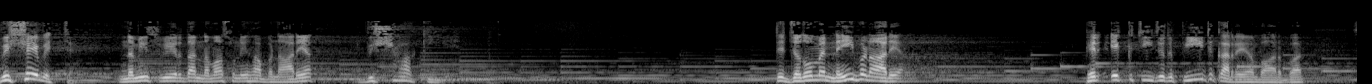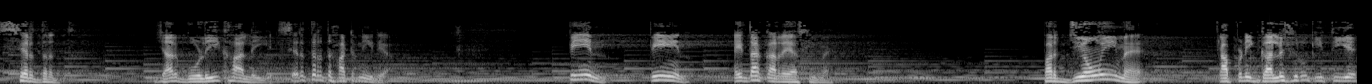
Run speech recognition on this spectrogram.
ਵਿਸ਼ੇ ਵਿੱਚ ਨਵੀਂ ਸਵੇਰ ਦਾ ਨਵਾਂ ਸੁਨੇਹਾ ਬਣਾ ਰਿਹਾ। ਵਿਸ਼ਾ ਕੀ ਹੈ? ਤੇ ਜਦੋਂ ਮੈਂ ਨਹੀਂ ਬਣਾ ਰਿਹਾ, ਫਿਰ ਇੱਕ ਚੀਜ਼ ਰਿਪੀਟ ਕਰ ਰਿਹਾ ਬਾਰ-ਬਾਰ, ਸਿਰ ਦਰਦ। ਯਾਰ, ਗੋਲੀ ਖਾ ਲਈ ਹੈ, ਸਿਰ ਦਰਦ ਹਟ ਨਹੀਂ ਰਿਹਾ। ਪੇਨ ਪੇਨ ਐਦਾਂ ਕਰ ਰਿਹਾ ਸੀ ਮੈਂ। ਪਰ ਜਿਉਂ ਹੀ ਮੈਂ ਆਪਣੀ ਗੱਲ ਸ਼ੁਰੂ ਕੀਤੀ ਹੈ,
